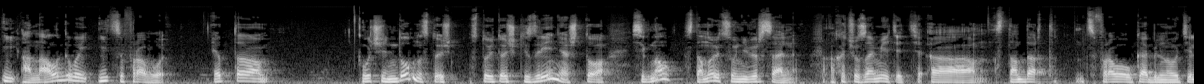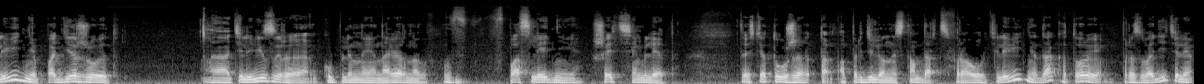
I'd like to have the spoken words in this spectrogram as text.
И аналоговый, и цифровой. Это очень удобно с той, с той точки зрения, что сигнал становится универсальным. А хочу заметить, э, стандарт цифрового кабельного телевидения поддерживают э, телевизоры, купленные, наверное, в последние 6-7 лет. То есть это уже там, определенный стандарт цифрового телевидения, да, который производители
